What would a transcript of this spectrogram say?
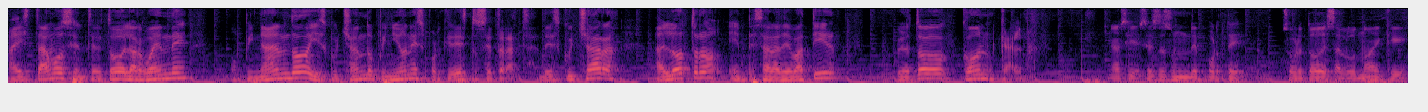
Ahí estamos entre todo el argüende opinando y escuchando opiniones porque de esto se trata, de escuchar al otro, empezar a debatir, pero todo con calma. Así es, este es un deporte sobre todo de salud, ¿no? Hay que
